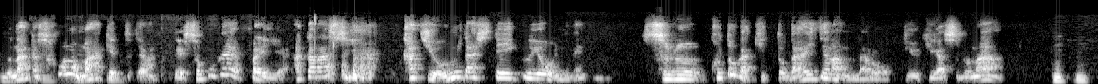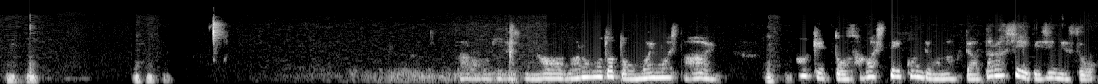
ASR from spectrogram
なんかそこのマーケットじゃなくてそこがやっぱり新しい価値を生み出していくようにねすることがきっと大事なんだろうっていう気がするな。なるほどですね。ああ、なるほどと思いました。はい。マーケットを探していくんではなくて、新しいビジネスを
